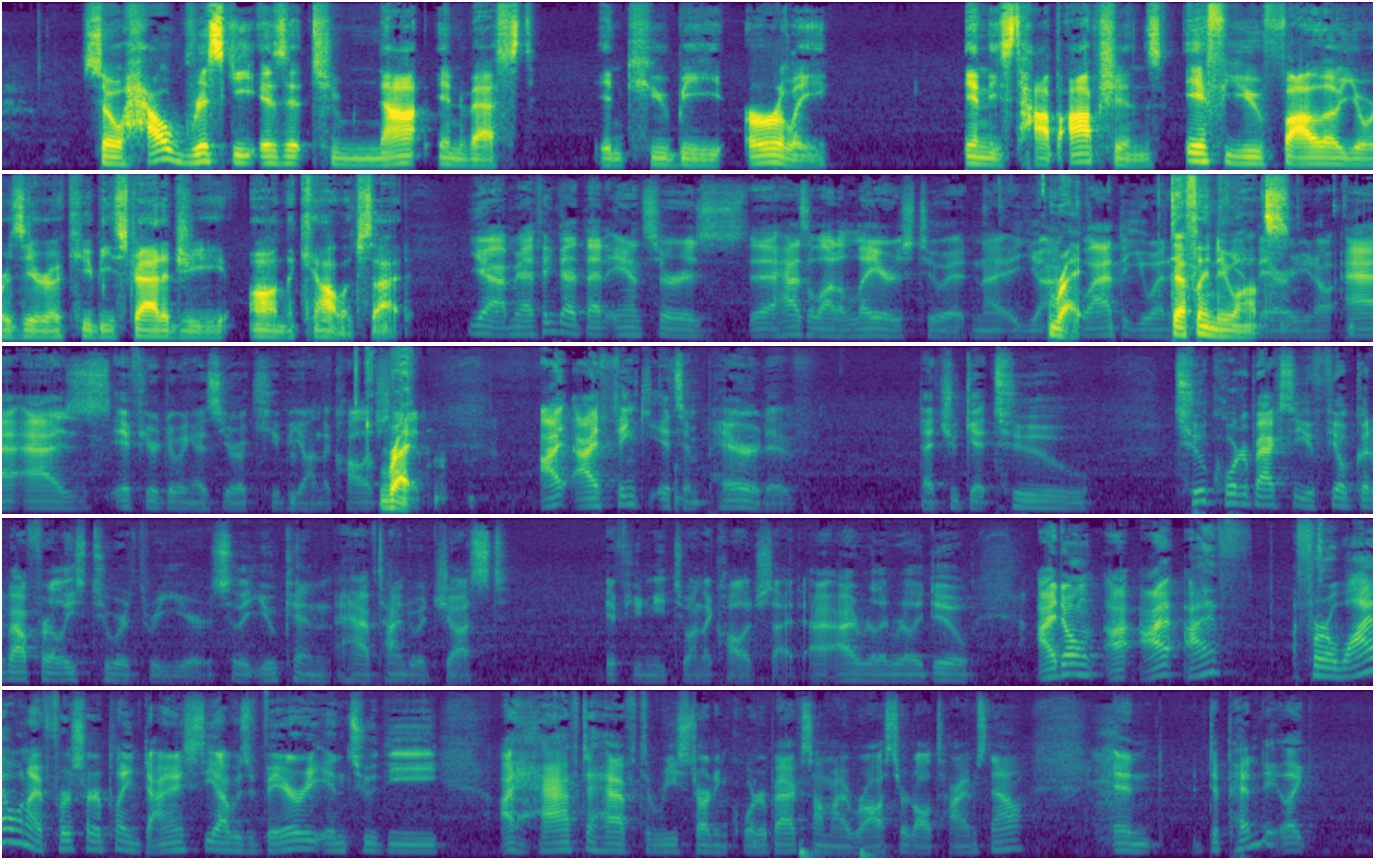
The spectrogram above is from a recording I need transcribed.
So, how risky is it to not invest in QB early in these top options if you follow your zero QB strategy on the college side? Yeah, I mean, I think that that answer is it has a lot of layers to it, and I, I'm right. glad that you definitely nuance. There, you know, as, as, if you're doing a zero QB on the college right. side. I I think it's imperative that you get two two quarterbacks that you feel good about for at least two or three years, so that you can have time to adjust if you need to on the college side. I, I really, really do. I don't. I, I I've for a while when I first started playing Dynasty, I was very into the I have to have three starting quarterbacks on my roster at all times now, and depending like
